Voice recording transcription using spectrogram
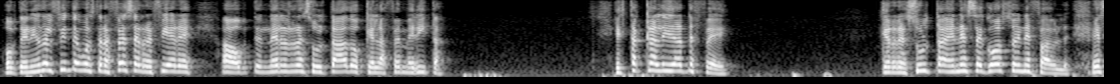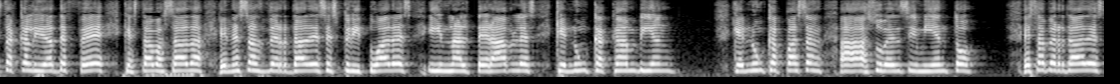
Obteniendo el fin de vuestra fe se refiere a obtener el resultado que la fe merita. Esta calidad de fe que resulta en ese gozo inefable. Esta calidad de fe que está basada en esas verdades espirituales inalterables que nunca cambian, que nunca pasan a, su vencimiento. Esas verdades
